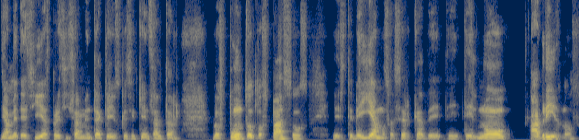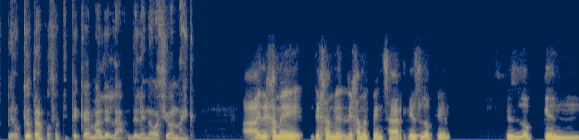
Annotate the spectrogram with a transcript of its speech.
Ya me decías precisamente aquellos que se quieren saltar los puntos, los pasos, este, veíamos acerca de, de, no abrirnos, pero ¿qué otra cosa a ti te cae mal de la, de la innovación, Mike? Ay, déjame, déjame, déjame pensar qué es lo que, es lo que,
